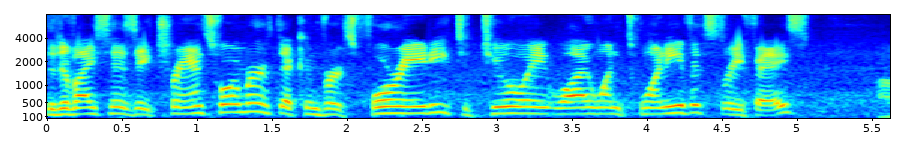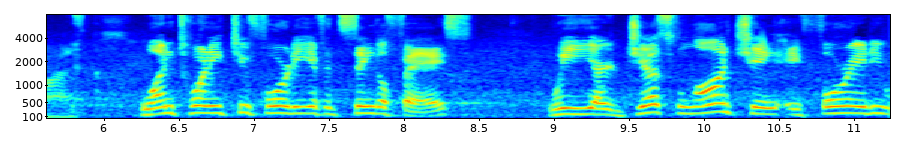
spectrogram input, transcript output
The device has a transformer that converts 480 to 208Y120 if it's three phase. All right. 120 240 if it's single phase. We are just launching a 480Y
